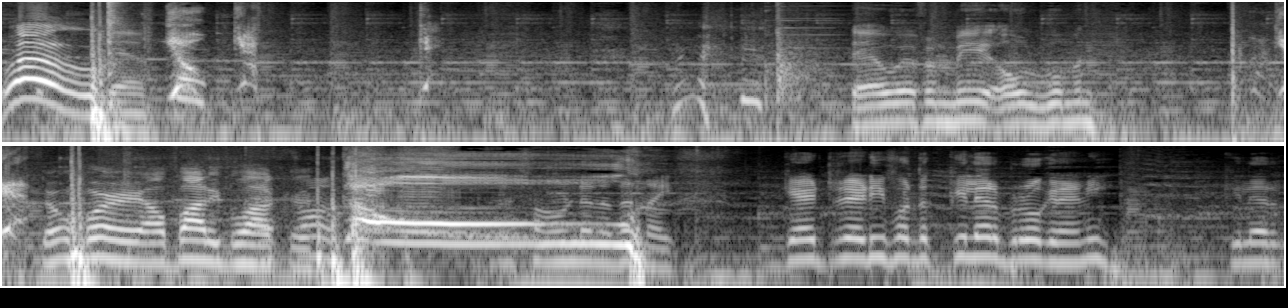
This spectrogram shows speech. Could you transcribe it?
Whoa. Damn. Yo, get. Stay away from me, old woman. Don't worry, I'll body block her. Found, I found another knife. Get ready for the killer, bro, Granny. Killer.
